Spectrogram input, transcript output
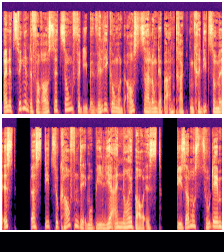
Eine zwingende Voraussetzung für die Bewilligung und Auszahlung der beantragten Kreditsumme ist, dass die zu kaufende Immobilie ein Neubau ist. Dieser muss zudem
